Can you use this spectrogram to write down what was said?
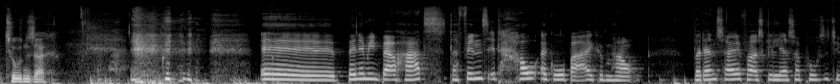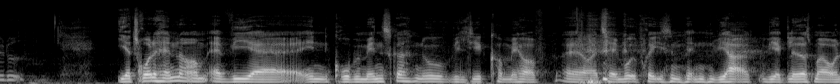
Tusind tak. øh, Benjamin Berg Hartz, der findes et hav af gode barer i København. Hvordan sørger I for at skille jer så positivt ud? Jeg tror, det handler om, at vi er en gruppe mennesker. Nu vil de ikke komme med op øh, og tage imod prisen, men vi har, vi har glædet os meget over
